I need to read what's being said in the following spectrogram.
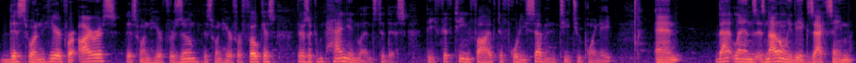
this one here for iris, this one here for zoom, this one here for focus. There's a companion lens to this, the 15.5 to 47 T2.8. And that lens is not only the exact same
